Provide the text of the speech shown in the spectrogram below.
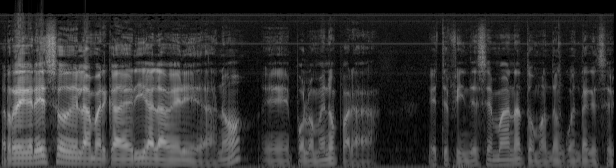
regreso de la mercadería a la vereda, ¿no? Eh, por lo menos para este fin de semana, tomando en cuenta que se viene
